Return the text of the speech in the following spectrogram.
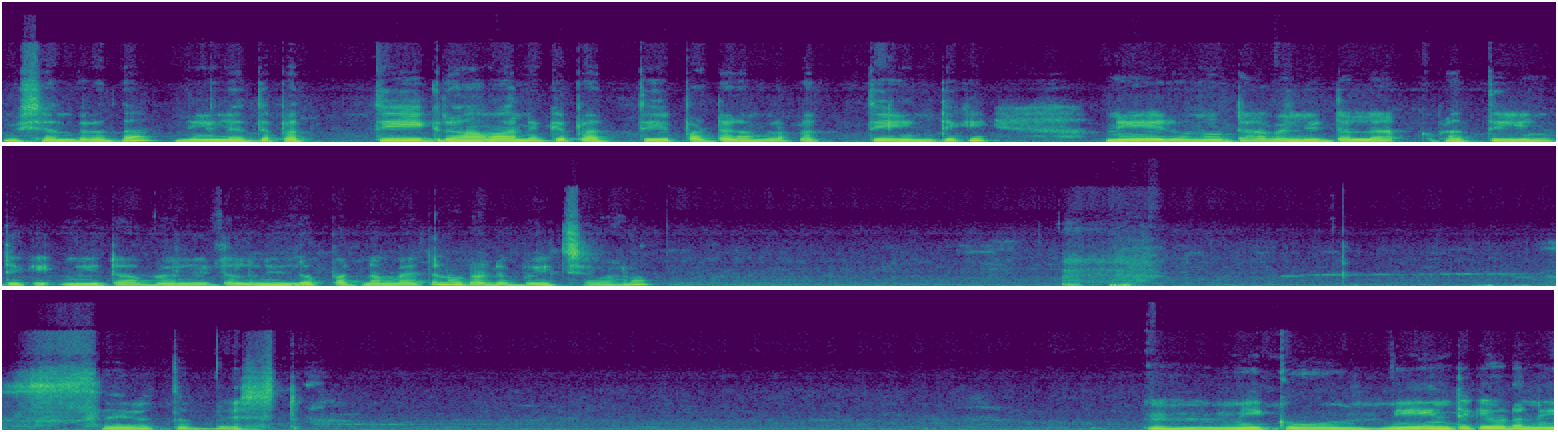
మిషన్ నీళ్ళు నీళ్ళైతే ప్రతి గ్రామానికి ప్రతి పట్టణంలో ప్రతి ఇంటికి నీరు నూట యాభై లీటర్ల ప్రతి ఇంటికి నూట యాభై లీటర్ల నీళ్ళు పట్టణంలో అయితే నూట డెబ్బై ఇచ్చేవాడు సేవ్ ద బెస్ట్ మీకు మీ ఇంటికి కూడా నీ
